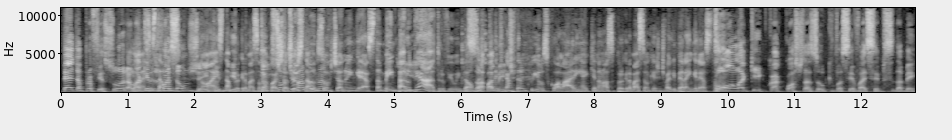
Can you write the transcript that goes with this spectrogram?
pede a professora lá nós que eles estamos, vão dar um jeito. Nós, na E programação da tamo Costa Azul, estamos né? sorteando o ingresso também para o Isso. teatro, viu? Então vocês podem Exatamente. ficar tranquilos, colarem aqui na nossa programação que a gente vai liberar ingresso. também. Cola aqui com a Costa Azul que você vai sempre se dar bem.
